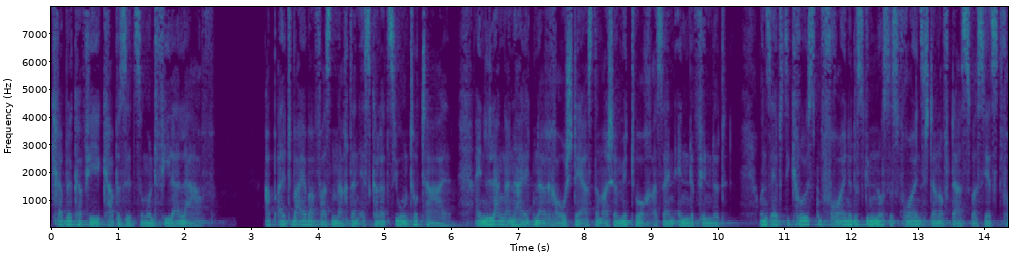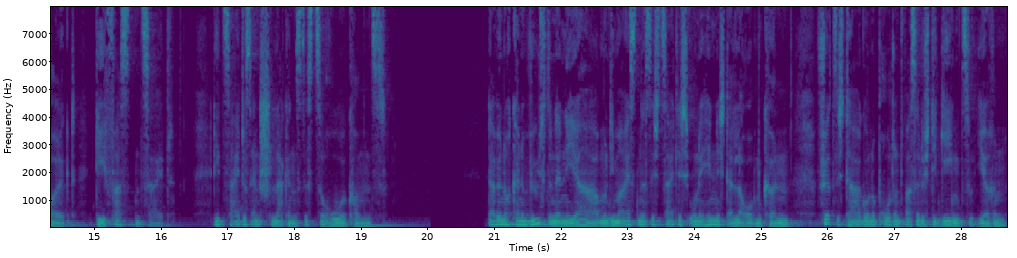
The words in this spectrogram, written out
Krebbelcafé, Kappesitzung und viel Alarv. Ab Altweiberfassennacht dann Eskalation total. Ein langanhaltender Rausch, der erst am Aschermittwoch als sein Ende findet. Und selbst die größten Freunde des Genusses freuen sich dann auf das, was jetzt folgt. Die Fastenzeit. Die Zeit des Entschlackens, des zur Ruhe kommens. Da wir noch keine Wüste in der Nähe haben und die meisten es sich zeitlich ohnehin nicht erlauben können, 40 Tage ohne Brot und Wasser durch die Gegend zu irren,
